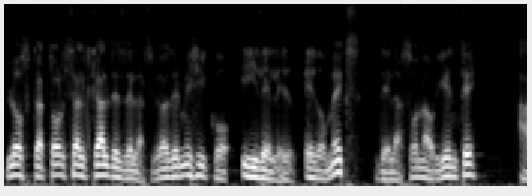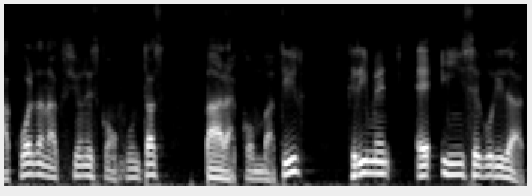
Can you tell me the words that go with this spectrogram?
Los 14 alcaldes de la Ciudad de México y del Edomex de la zona oriente acuerdan acciones conjuntas para combatir crimen e inseguridad.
